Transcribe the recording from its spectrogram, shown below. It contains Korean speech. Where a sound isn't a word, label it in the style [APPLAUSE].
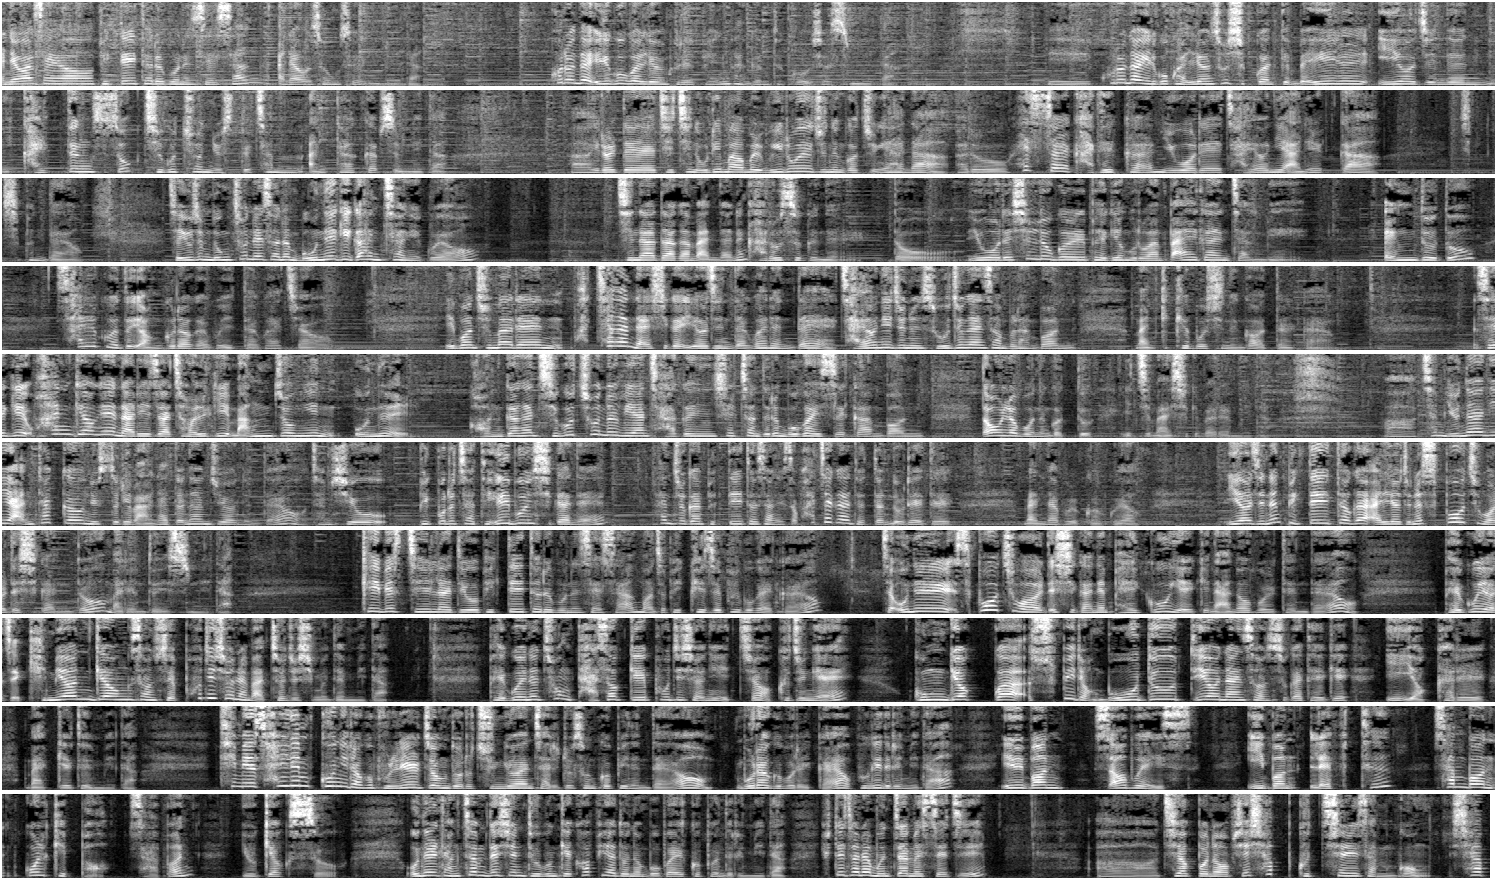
안녕하세요. 빅데이터를 보는 세상 아나운서 홍소연입니다. 코로나19 관련 브리핑 방금 듣고 오셨습니다. 이 코로나19 관련 소식과 함께 매일 이어지는 갈등 속 지구촌 뉴스들 참 안타깝습니다. 아, 이럴 때 지친 우리 마음을 위로해주는 것 중에 하나, 바로 햇살 가득한 6월의 자연이 아닐까 싶은데요. 자, 요즘 농촌에서는 모내기가 한창이고요. 지나다가 만나는 가로수 그늘, 또 6월의 실록을 배경으로 한 빨간 장미, 앵두도 살구도 연그러가고 있다고 하죠. 이번 주말엔 화창한 날씨가 이어진다고 하는데 자연이 주는 소중한 선물 한번 만끽해 보시는 거 어떨까요? 세계 환경의 날이자 절기 망종인 오늘 건강한 지구촌을 위한 작은 실천들은 뭐가 있을까 한번 떠올려 보는 것도 잊지 마시기 바랍니다. 아, 참 유난히 안타까운 뉴스들이 많았던 한 주였는데요. 잠시 후 빅보드 차트 1분 시간에 한 주간 빅데이터상에서 화제가 됐던 노래들 만나볼 거고요. 이어지는 빅데이터가 알려주는 스포츠 월드 시간도 마련되어 있습니다. KBS 제일 라디오 빅데이터를 보는 세상 먼저 빅퀴즈 풀고 갈까요? 자, 오늘 스포츠 월드 시간은 배구 얘기 나눠볼 텐데요. 배구 여제 김연경 선수의 포지션을 맞춰주시면 됩니다. 배구에는 총 5개의 포지션이 있죠. 그 중에 공격과 수비력 모두 뛰어난 선수가 되게 이 역할을 맡게 됩니다. 팀의 살림꾼이라고 불릴 정도로 중요한 자리로 손꼽히는데요. 뭐라고 부를까요? 보기 드립니다. 1번 서브 에이스, 2번 레프트, 3번 골키퍼, 4번 유격수. 오늘 당첨되신 두 분께 커피와 도는 모바일 쿠폰 드립니다. 휴대전화 문자 메시지 어, 지역번호 없이 샵 9730, 샵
